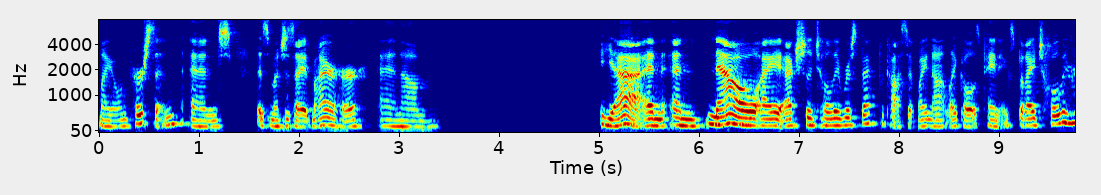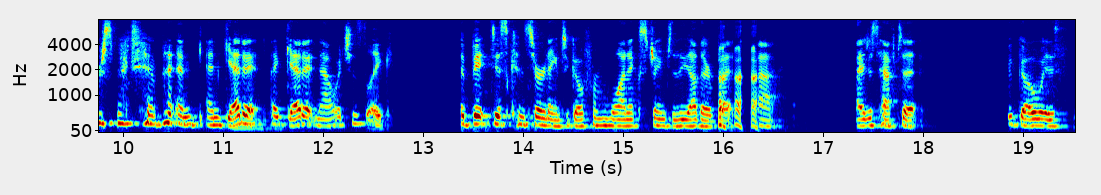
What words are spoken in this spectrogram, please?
my own person. And as much as I admire her, and um, yeah, and and now I actually totally respect Picasso. I might not like all his paintings, but I totally respect him and and get it. I get it now, which is like a bit disconcerting to go from one extreme to the other. But uh, I just have to go with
